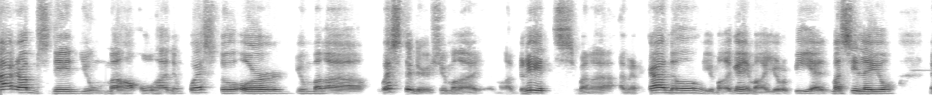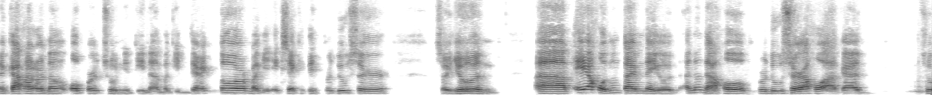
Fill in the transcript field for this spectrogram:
Arabs din yung makakuha ng pwesto or yung mga Westerners yung mga mga Brits mga Amerikano yung mga ganyan mga European. Mas sila hmm. yung nagkakaroon ng opportunity na maging director maging executive producer. So yun Uh, eh ako, nung time na yon ano na ako, producer ako agad. So,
